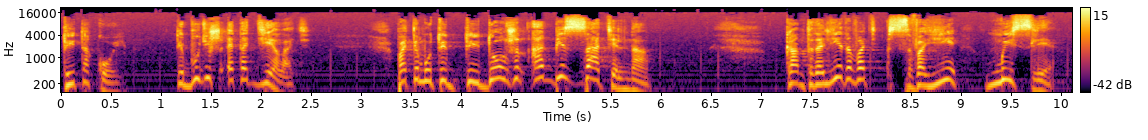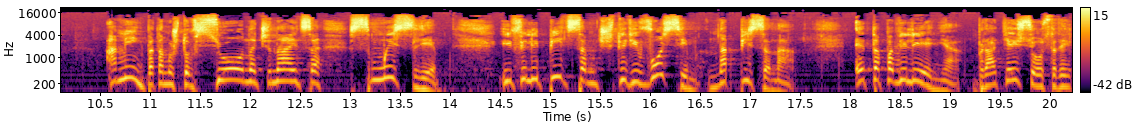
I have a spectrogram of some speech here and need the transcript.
ты такой. Ты будешь это делать. Поэтому ты, ты должен обязательно контролировать свои мысли. Аминь, потому что все начинается с мысли. И филиппийцам 4.8 написано, это повеление, братья и сестры,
